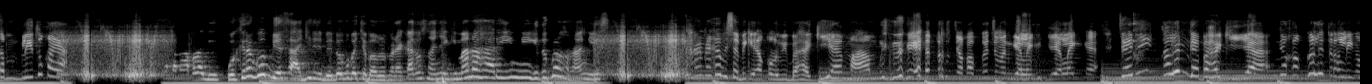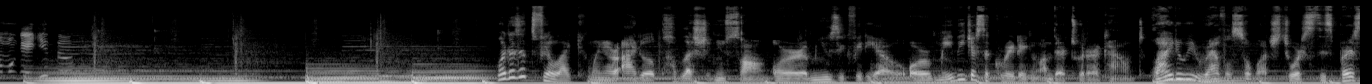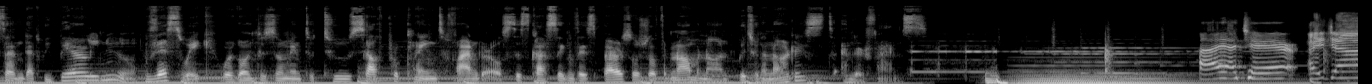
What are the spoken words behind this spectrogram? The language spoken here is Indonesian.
assembly tuh kayak kenapa lagi? Gue kira gue biasa aja tiba-tiba gue baca bubble mereka terus nanya gimana hari ini? Gitu gue langsung nangis. Karena mereka bisa bikin aku lebih bahagia mam. Gitu ya terus nyokap gue cuman geleng-geleng kayak jadi kalian gak bahagia? Nyokap gue literally ngomong kayak gitu What does it feel like when your idol published a new song or a music video or maybe just a greeting on their Twitter account? Why do we revel so much towards this person that we barely knew? This week, we're going to zoom into two self proclaimed fangirls discussing this parasocial phenomenon between an artist and their fans. Hai Aceh Hai Ca,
